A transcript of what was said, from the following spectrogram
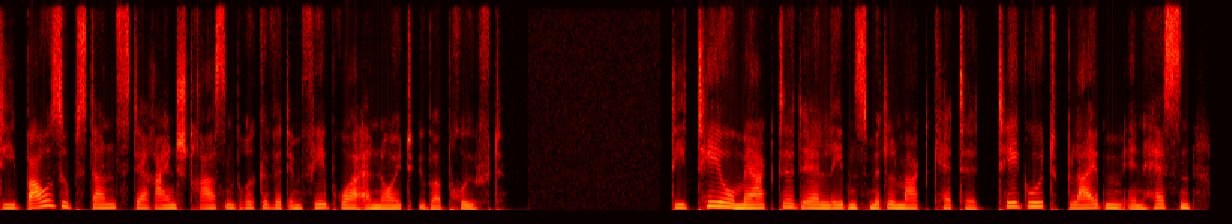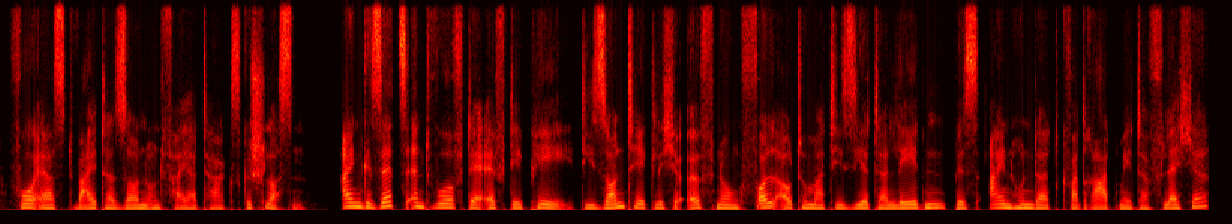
Die Bausubstanz der Rheinstraßenbrücke wird im Februar erneut überprüft. Die Theo-Märkte der Lebensmittelmarktkette Tegut bleiben in Hessen vorerst weiter sonn- und feiertags geschlossen. Ein Gesetzentwurf der FDP, die sonntägliche Öffnung vollautomatisierter Läden bis 100 Quadratmeter Fläche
